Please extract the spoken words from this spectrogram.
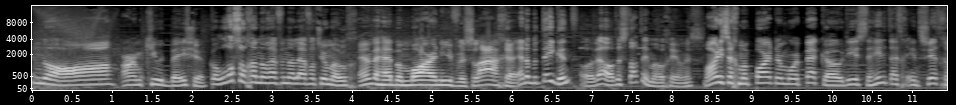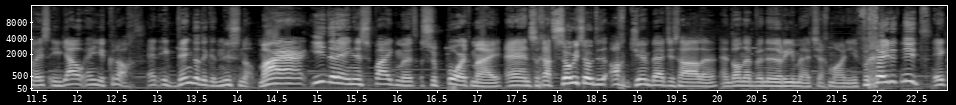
No, arm cute beestje. Colossal gaat nog even een leveltje omhoog. En we hebben Marnie verslagen. En dat betekent, oh wel, de stad in mogen, jongens. Marnie zegt, mijn partner Morpeko, die is de hele tijd geïnteresseerd geweest in jou en je kracht. En ik denk dat ik het nu snap. Maar iedereen in Spikemut support mij. En ze gaat sowieso sowieso de 8 gym badges halen. En dan hebben we een rematch, zeg maar niet. Vergeet het niet! Ik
